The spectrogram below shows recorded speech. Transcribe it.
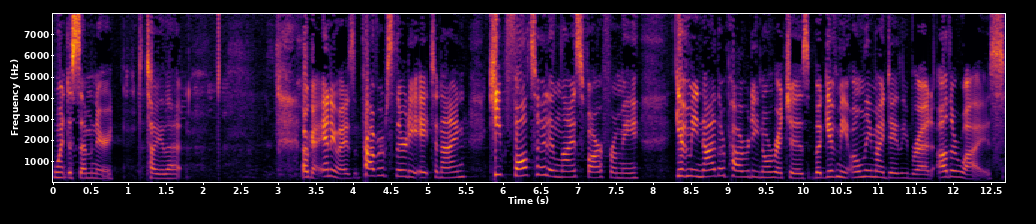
Went to seminary to tell you that. Okay, anyways, Proverbs 38 to 9. Keep falsehood and lies far from me. Give me neither poverty nor riches, but give me only my daily bread. Otherwise,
